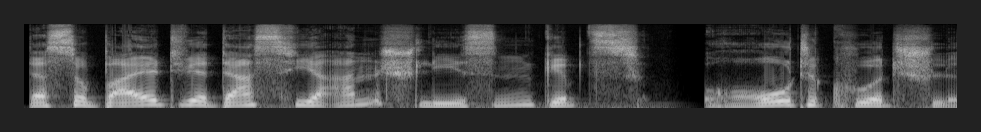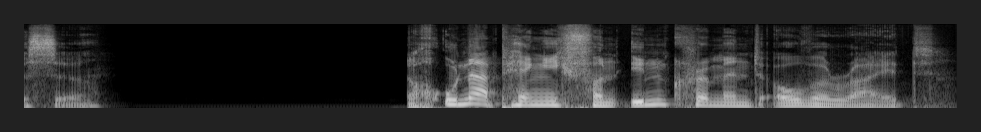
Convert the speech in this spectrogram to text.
dass sobald wir das hier anschließen, gibt es rote Kurzschlüsse. Noch unabhängig von Increment Override.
